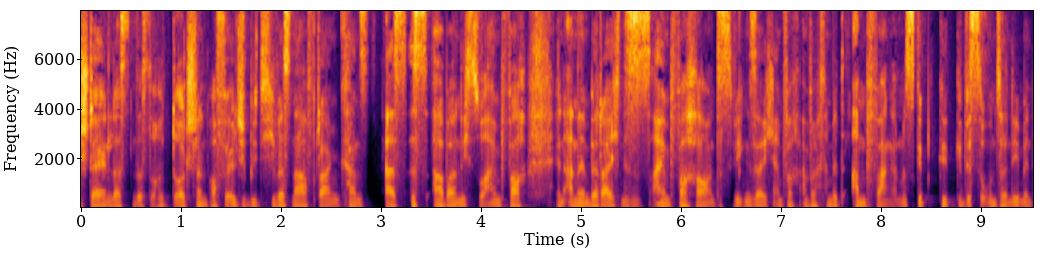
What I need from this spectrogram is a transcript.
erstellen lassen, dass du auch in Deutschland auch für LGBT was nachfragen kannst. Es ist aber nicht so einfach. In anderen Bereichen ist es einfacher und deswegen sage ich einfach, einfach damit anfangen. Und es gibt gewisse Unternehmen,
